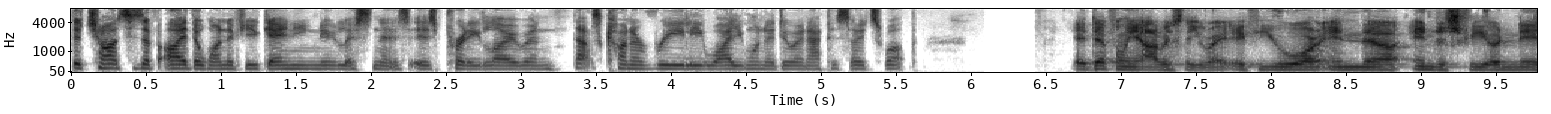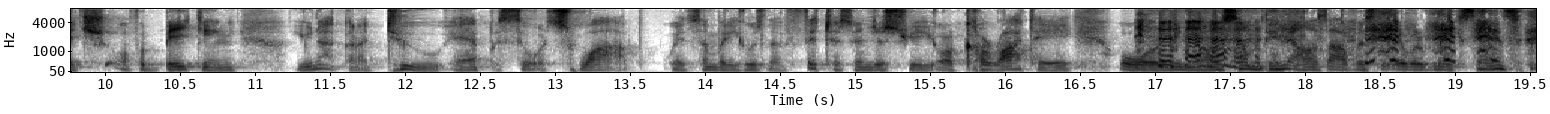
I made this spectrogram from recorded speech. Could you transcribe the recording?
the chances of either one of you gaining new listeners is pretty low. And that's kind of really why you want to do an episode swap. Yeah, definitely. Obviously, right. If you are in the industry or niche of a baking, you're not gonna do an episode swap with somebody who's in the fitness industry or karate or you know something else. Obviously, it would make sense.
